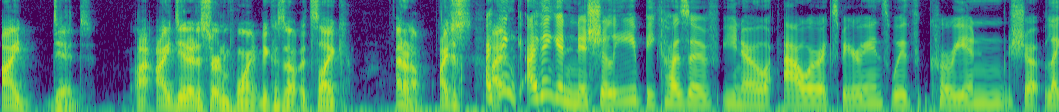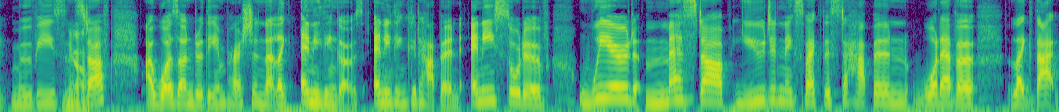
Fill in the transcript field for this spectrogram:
I did. I, I did at a certain point because uh, it's like I don't know. I just I think I think initially because of you know our experience with Korean show like movies and Yeah. stuff, I was under the impression that like anything goes, anything could happen, any sort of weird, messed up, you didn't expect this to happen, whatever, like that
